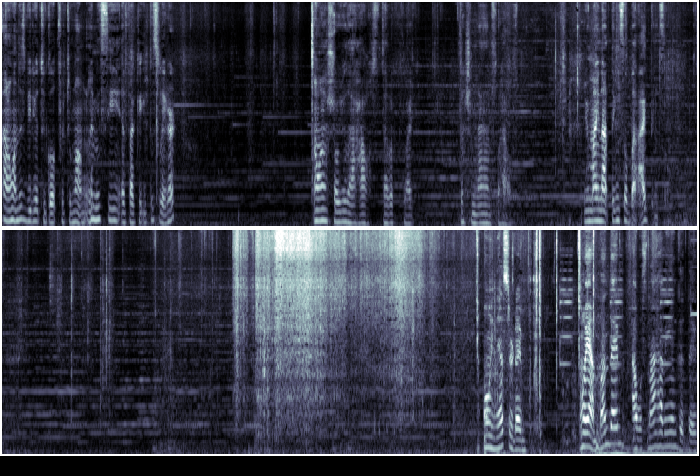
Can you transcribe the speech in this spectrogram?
I don't want this video to go for too long. Let me see if I can eat this later. I want to show you that house. That looks like the shenanigans house. You might not think so, but I think so. Oh, and yesterday, oh yeah, Monday, I was not having a good day.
